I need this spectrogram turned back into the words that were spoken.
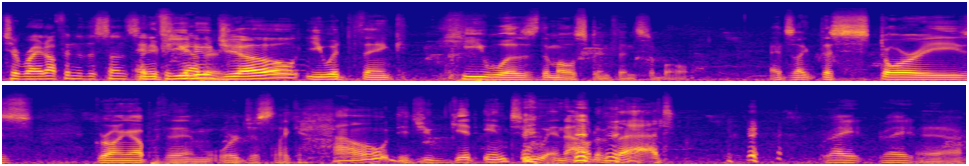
to ride off into the sunset. And if together. you knew Joe, you would think he was the most invincible. It's like the stories growing up with him we were just like, how did you get into and out of that? Right, right. yeah,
